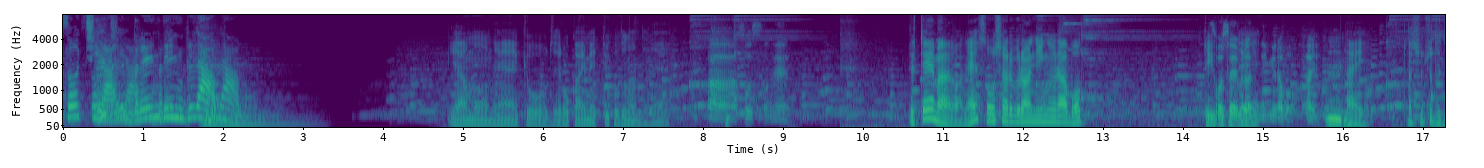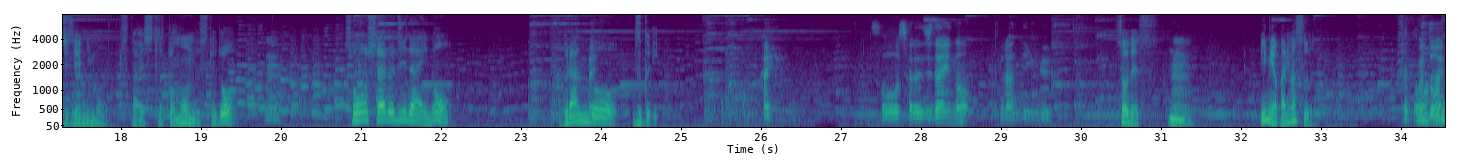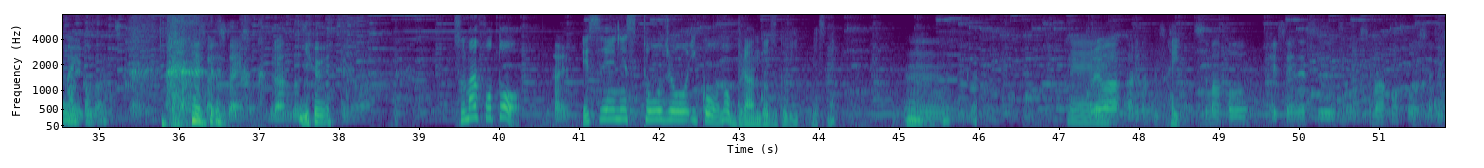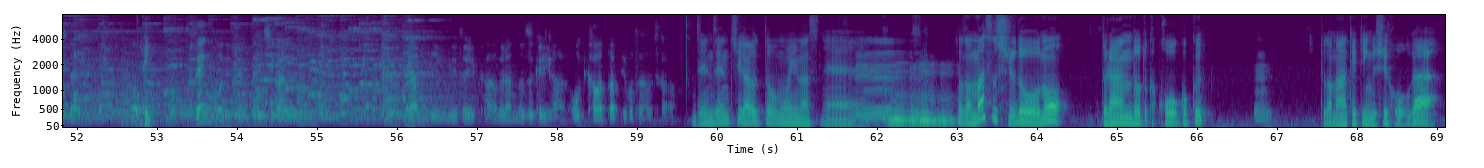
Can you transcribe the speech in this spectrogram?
Social Branding Lab いやもうね今日0回目っていうことなんでねああ、そうですよね。でテーマがねソーシャルブランディングラボっていうソーことシャルブランデでィングラボ。はい。うん。はい私ちょっと事前にもお伝えしてたと思うんですけどうん。ソーシャル時代のブランド作り、はい。ソーシャル時代のブランディング。そうです。うん。意味わかります？ちょっとこれわどういうどういうかんないかもことなんですか？ソーシャル時代のブランド作りっていうのスマホとは。はい。SNS 登場以降のブランド作りですね。ううん。ん。でそれはあれなんですか、はい。スマホ、SNS、スマホソーシャル時代のはい。前後で全然違うブランディングというか、ブランド作りが大きく変わったっていうことなんですか？全然違うと思いますうね、そのマス主導のブランドとか広告うん。とかマーケティング手法が、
